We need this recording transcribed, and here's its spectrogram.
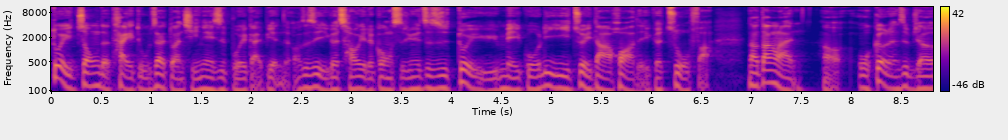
对中的态度在短期内是不会改变的哦，这是一个超越的共识，因为这是对于美国利益最大化的一个做法。那当然，哦，我个人是比较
